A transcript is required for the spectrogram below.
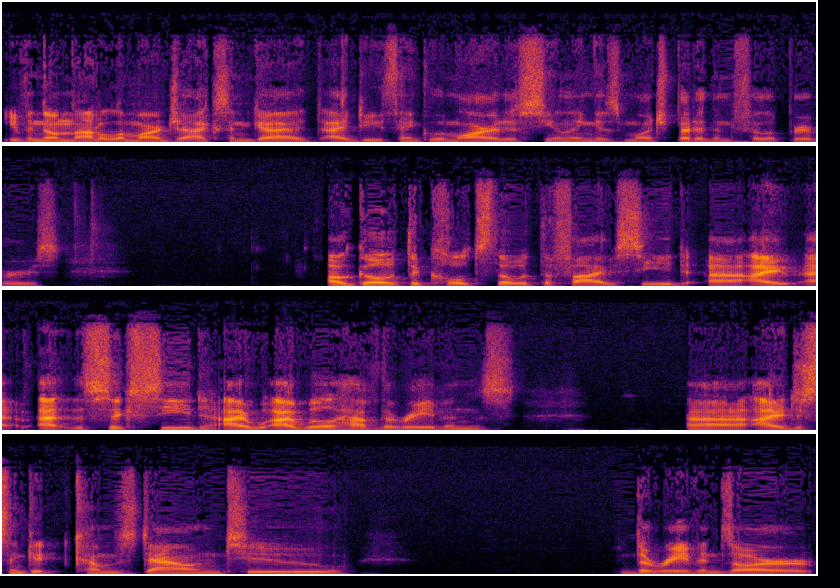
even though I'm not a Lamar Jackson guy, I, I do think Lamar at ceiling is much better than Philip Rivers. I'll go with the Colts though with the five seed. Uh, I at the six seed, I, I will have the Ravens. Uh, I just think it comes down to the Ravens are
